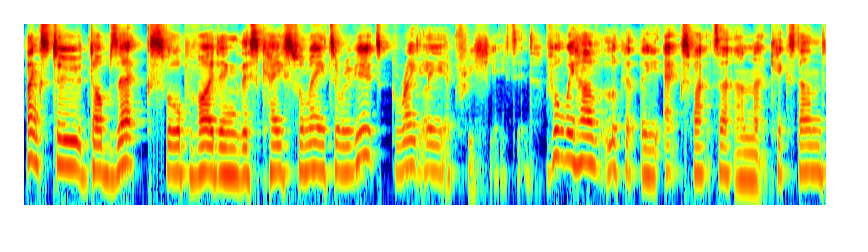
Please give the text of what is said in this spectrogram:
Thanks to Dobbs X for providing this case for me to review, it's greatly appreciated. Before we have a look at the X Factor and that kickstand,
